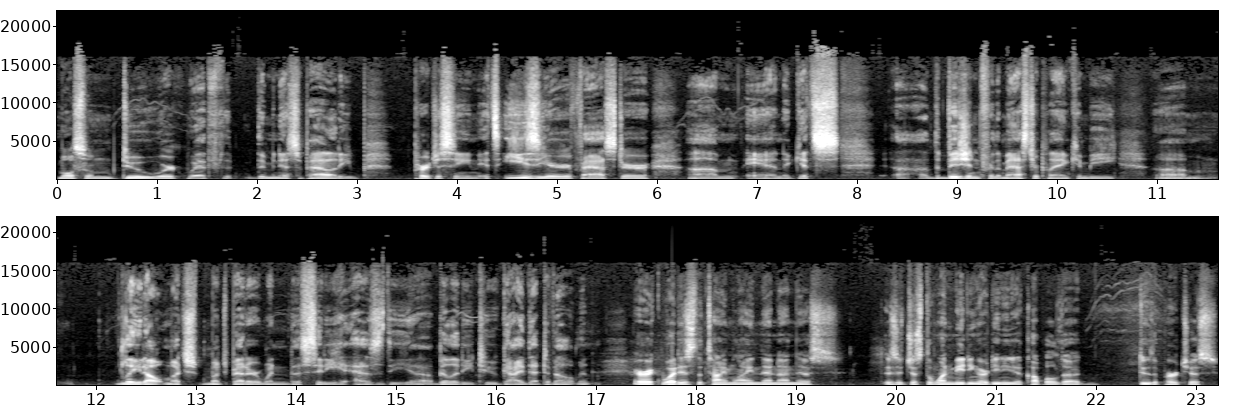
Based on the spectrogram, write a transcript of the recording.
most of them do work with the municipality purchasing. It's easier, faster, um, and it gets uh, the vision for the master plan can be um, laid out much much better when the city has the uh, ability to guide that development. Eric, what is the timeline then on this? Is it just the one meeting, or do you need a couple to do the purchase?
